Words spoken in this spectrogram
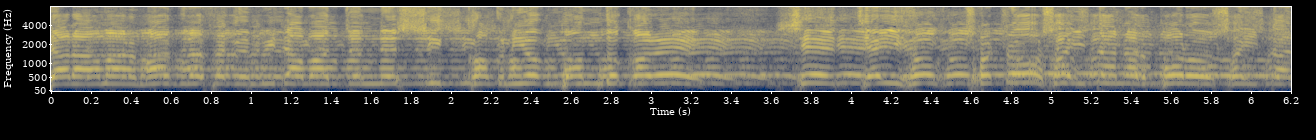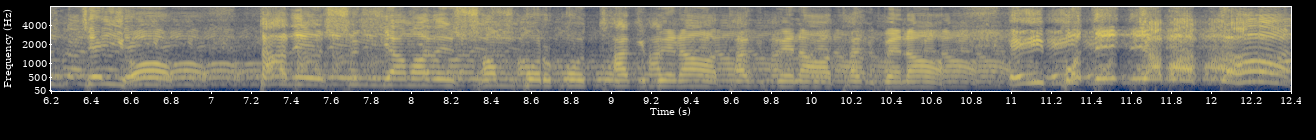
যারা আমার মাদ্রাসাকে মিটাবার জন্য শিক্ষক নিয়োগ বন্ধ করে, সে যেই হোক, ছোট শৈতান আর বড় শৈতান যেই হোক, তাদের সঙ্গে আমাদের সম্পর্ক থাকবে না থাকবে না থাকবে না। এই প্রতিজ্ঞাবদ্ধ হন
